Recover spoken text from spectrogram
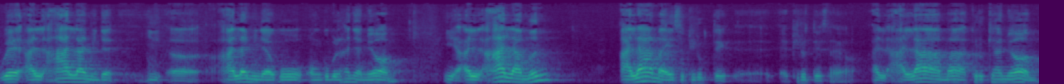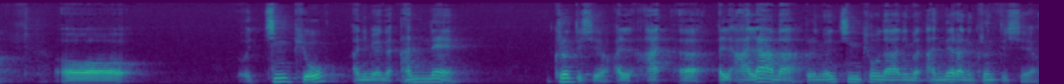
왜 알아람이냐, 어, 알람이냐고 언급을 하냐면 이 알아람은 알라마에서 비롯돼, 비롯돼서요. 알, 알라마 그렇게 하면 어, 징표 아니면 안내 그런 뜻이에요. 알, 아, 어, 알, 알라마 그러면 징표나 아니면 안내라는 그런 뜻이에요.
